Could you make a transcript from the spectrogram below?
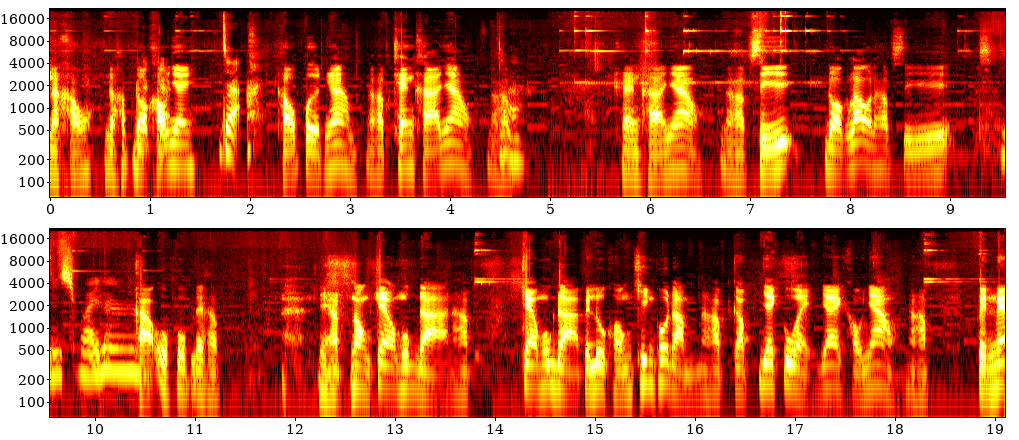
หน้าเขานะครับ ดอกเขาใหญ่จะเขาเปิดง่ามนะครับ แข้งขาเงาวนะครับจะแข้งขาเงาวนะครับ สีดอกเหล้านะครับ สีชี้ช่วยเลยขาวอุบอุบเลยครับ นี่ครับน้องแก้วมุกดานะครับ แก้วมุกดาเป็นลูกของคิงโพดำนะครับ กับยายกล้วยยายเขาเง่าวนะครับ เป็นแม่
